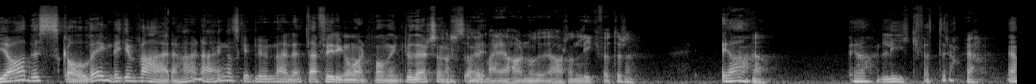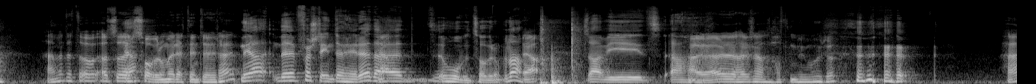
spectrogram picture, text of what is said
ja, det skal det egentlig ikke være her. Det er en ganske lun leilighet. Det er fyring og varmtvann inkludert. skjønner du. Kanskje Så vi- meg, jeg har, noe, jeg har sånn likføtter. Så. Ja, Ja. ja, likføtter, ja. Ja. ja. Nei, men dette, altså, Ja. Soverommet rett inn til høyre her? Ja, Det første inn til høyre, det er hovedsoverommet. da Ja. Så har vi ja, Her har her, har hatt mye moro. Hæ?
